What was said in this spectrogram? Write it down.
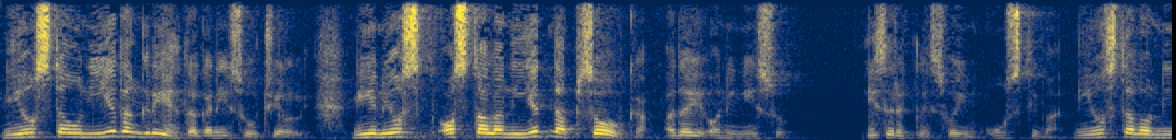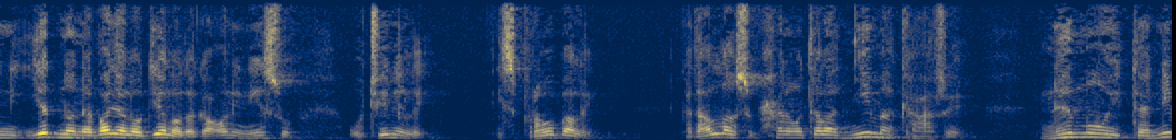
Nije ostao ni jedan grijeh da ga nisu učinili. Nije ni ostala ni jedna psovka, a da i oni nisu izrekli svojim ustima. Nije ostalo ni jedno nevaljalo djelo da ga oni nisu učinili, isprobali. Kada Allah subhanahu wa ta'ala njima kaže nemojte ni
